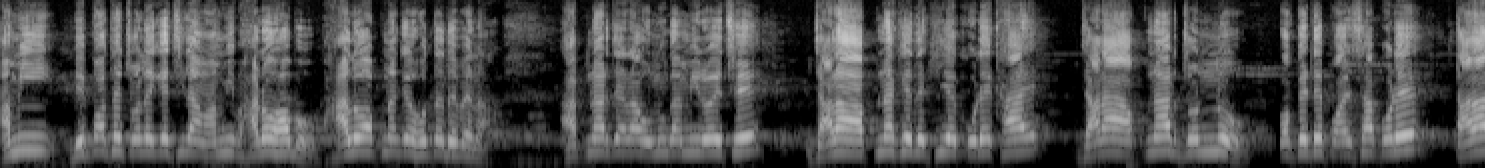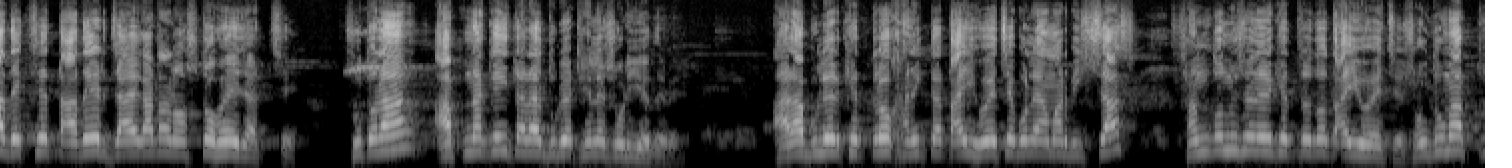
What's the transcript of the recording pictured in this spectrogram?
আমি বেপথে চলে গেছিলাম, আমি ভালো হব, ভালো আপনাকে হতে দেবে না। আপনার যারা অনুগামী রয়েছে, যারা আপনাকে দেখিয়ে করে খায়, যারা আপনার জন্য পকেটে পয়সা পড়ে, তারা দেখছে তাদের জায়গাটা নষ্ট হয়ে যাচ্ছে। সুতরাং আপনাকেই তারা দূরে ঠেলে সরিয়ে দেবে। আরাবুলের ক্ষেত্রেও খানিকটা তাই হয়েছে বলে আমার বিশ্বাস, শান্তনু সেনের ক্ষেত্রে তো তাই হয়েছে। শুধুমাত্র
